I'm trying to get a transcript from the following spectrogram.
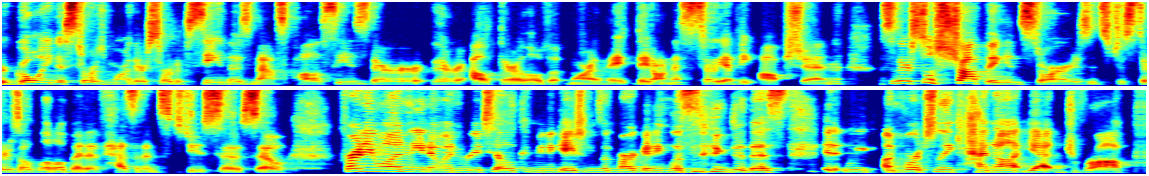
they're going to stores more they're sort of seeing those mask policies they're they're out there a little bit more they, they don't necessarily have the option. So they're still shopping in stores it's just there's a little bit of hesitance to do so. So for anyone you know in retail communications and marketing listening to this it, we unfortunately cannot yet drop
